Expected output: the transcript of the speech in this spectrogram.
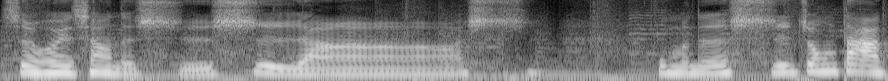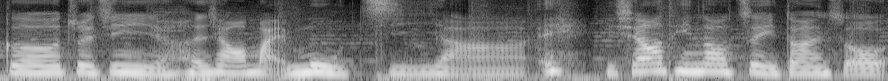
社会上的时事啊，是我们的时钟大哥最近很想要买木屐呀。哎，你先要听到这一段的时候，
